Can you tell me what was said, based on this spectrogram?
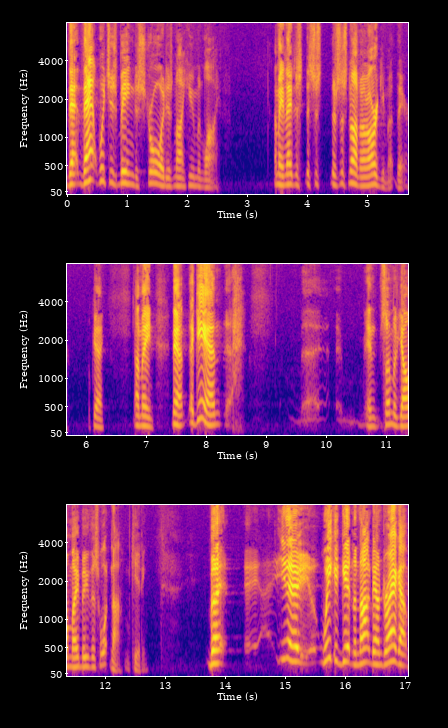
that that which is being destroyed is not human life. I mean, they just, it's just, there's just not an argument there. Okay? I mean, now, again, and some of y'all may be this what? Nah, I'm kidding. But, you know, we could get in a knockdown dragout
